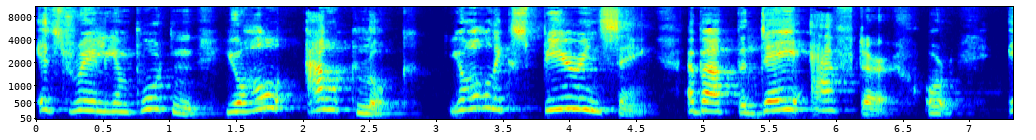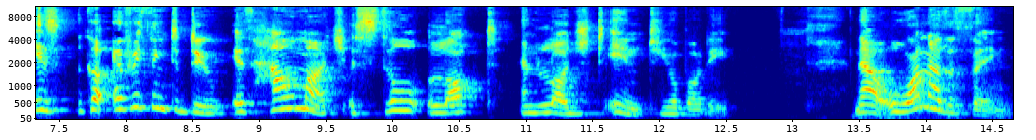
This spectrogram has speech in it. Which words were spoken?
It's really important. Your whole outlook you're all experiencing about the day after or is got everything to do with how much is still locked and lodged into your body. Now, one other thing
